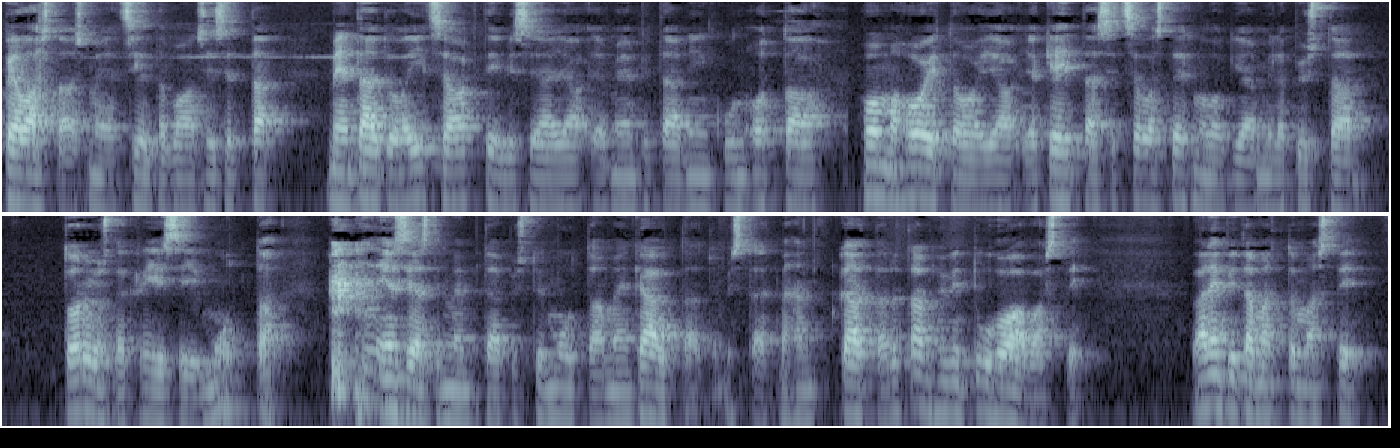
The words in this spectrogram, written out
pelastaisi meidät siltä, vaan siis, että meidän täytyy olla itse aktiivisia ja, ja meidän pitää niin kuin ottaa homma hoitoon ja, ja kehittää sitten sellaista teknologiaa, millä pystytään torjumaan sitä kriisiä, mutta ensisijaisesti meidän pitää pystyä muuttamaan meidän käyttäytymistä. Että mehän käyttäydytään hyvin tuhoavasti, välinpitämättömästi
